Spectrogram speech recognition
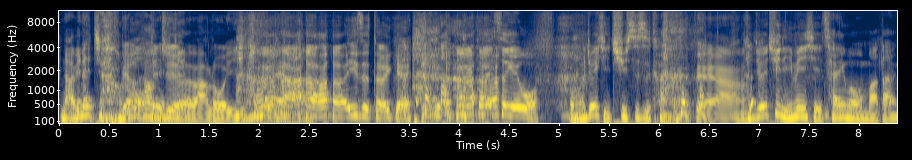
哪边的角落，不要抗拒了啦，洛伊。对啊，一直推给 推推给我，我们就一起去试试看。对啊，你就去里面写蔡英文麻蛋，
